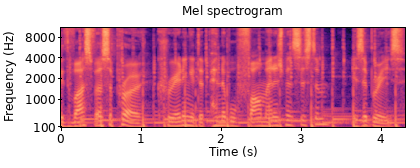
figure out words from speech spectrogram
With ViceVersa Pro, creating a dependable file management system is a breeze.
